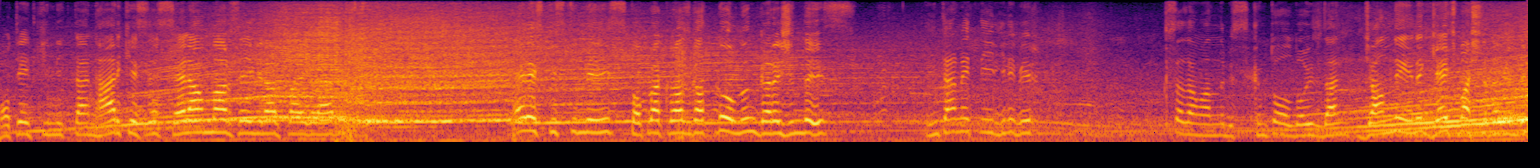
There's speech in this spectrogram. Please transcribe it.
Moto etkinlikten herkese selamlar, sevgiler, saygılar. Eres pistindeyiz. Toprak Razgatlıoğlu'nun garajındayız. İnternetle ilgili bir kısa zamanlı bir sıkıntı oldu. O yüzden canlı yayını geç başlatabildik.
